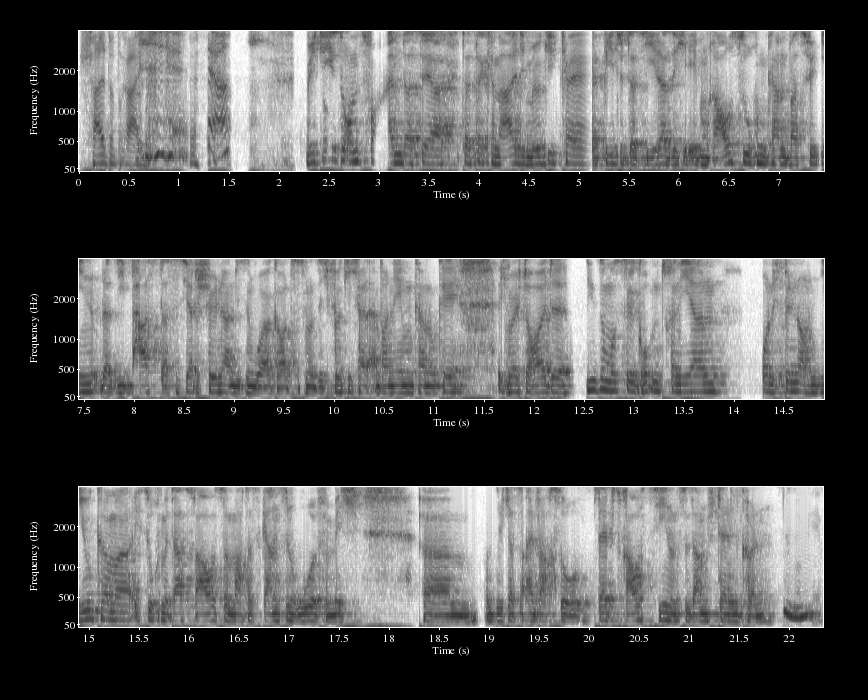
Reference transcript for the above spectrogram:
schaltet rein. ja. Wichtig ist uns vor allem, dass der, dass der Kanal die Möglichkeit bietet, dass jeder sich eben raussuchen kann, was für ihn oder sie passt. Das ist ja das Schöne an diesem Workout, dass man sich wirklich halt einfach nehmen kann, okay, ich möchte heute diese Muskelgruppen trainieren und ich bin noch ein Newcomer, ich suche mir das raus und mache das ganz in Ruhe für mich ähm, und sich das einfach so selbst rausziehen und zusammenstellen können. Okay.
